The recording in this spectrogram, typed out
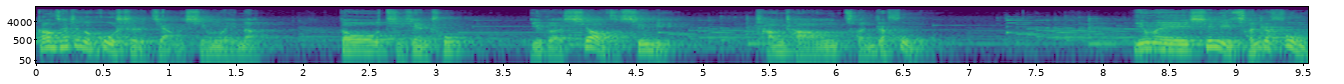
刚才这个故事讲的行为呢，都体现出。一个孝子心里常常存着父母，因为心里存着父母，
